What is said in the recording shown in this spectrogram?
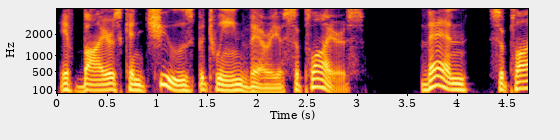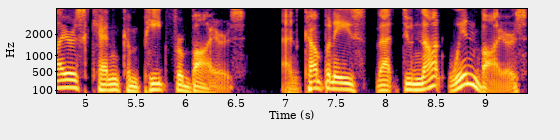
if buyers can choose between various suppliers. Then, suppliers can compete for buyers, and companies that do not win buyers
